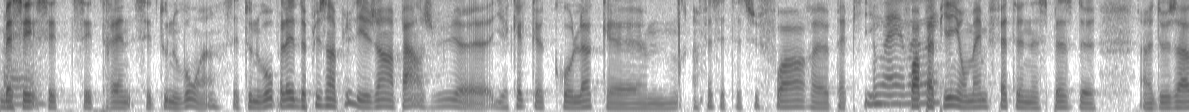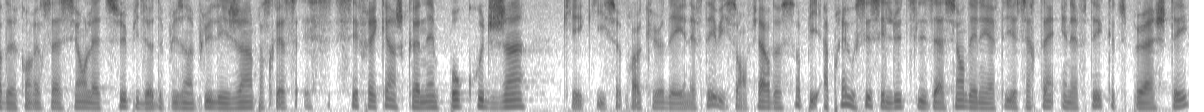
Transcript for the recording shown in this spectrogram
ben euh... c'est tout nouveau. Hein? C'est tout nouveau. De plus en plus, les gens en parlent. J'ai vu, euh, il y a quelques colloques, euh, en fait, c'était-tu Foire Papier? foire Papier, ils ont même fait une espèce de un deux heures de conversation là-dessus. Puis là, de plus en plus, les gens, parce que c'est fréquent, je connais beaucoup de gens qui, qui, se procurent des NFT, puis ils sont fiers de ça. Puis après aussi, c'est l'utilisation des NFT. Il y a certains NFT que tu peux acheter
